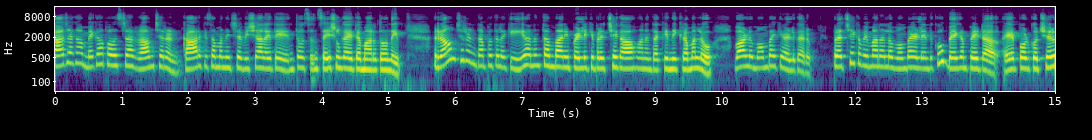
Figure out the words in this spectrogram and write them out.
తాజాగా mega power star Ram Charan కార్కి సంబంధించిన విషయాలైతే ఎంతో సెన్సేషనల్గా అయితే మారుతోంది. రామ్ చరణ్ దంపతులకి అనంత అంబానీ పెళ్ళికి ప్రత్యేక ఆహ్వానం దక్కింది క్రమంలో వాళ్ళు ముంబైకి వెళ్ళగారు ప్రత్యేక విమానంలో ముంబై వెళ్ళేందుకు బేగంపేట ఎయిర్పోర్ట్కి వచ్చారు.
